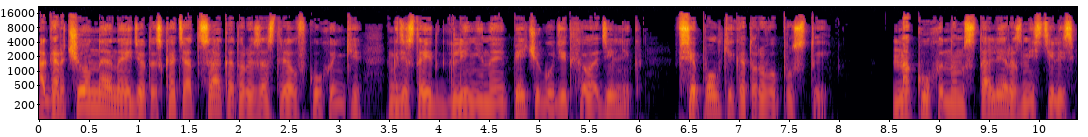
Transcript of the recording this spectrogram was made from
Огорченная она идет искать отца, который застрял в кухоньке, где стоит глиняная печь и гудит холодильник, все полки которого пусты. На кухонном столе разместились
